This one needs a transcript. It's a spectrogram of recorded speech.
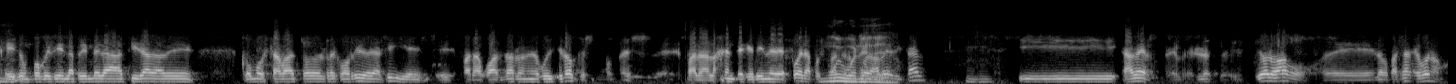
que hizo un poquitín la primera tirada de cómo estaba todo el recorrido y así, eh, para guardarlo en el Wikiloc, que es, eh, para la gente que viene de fuera, pues Muy para buena ver y tal. Y a ver, yo lo hago. Eh, lo que pasa es que, bueno,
